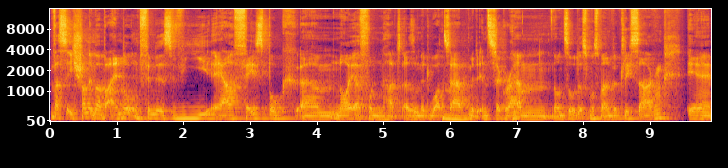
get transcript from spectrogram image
was ich schon immer beeindruckend finde, ist, wie er Facebook ähm, neu erfunden hat. Also mit WhatsApp, mit Instagram ja. und so, das muss man wirklich sagen. Äh,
